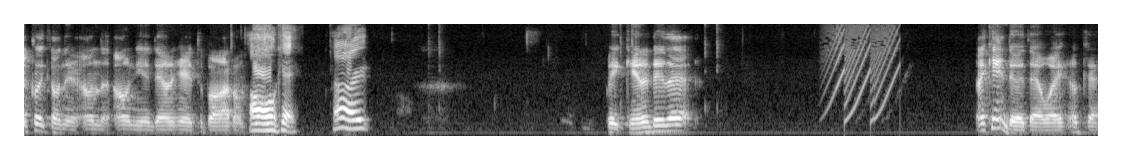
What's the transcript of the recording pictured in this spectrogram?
I click on there on the on you down here at the bottom. Oh, okay. All right. Wait, can I do that? I can't do it that way. Okay.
